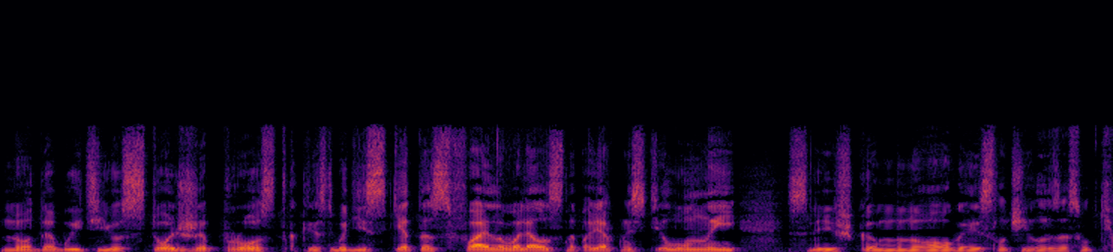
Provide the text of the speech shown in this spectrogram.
но добыть ее столь же прост, как если бы дискета с файлом валялась на поверхности Луны — Слишком многое случилось за сутки.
